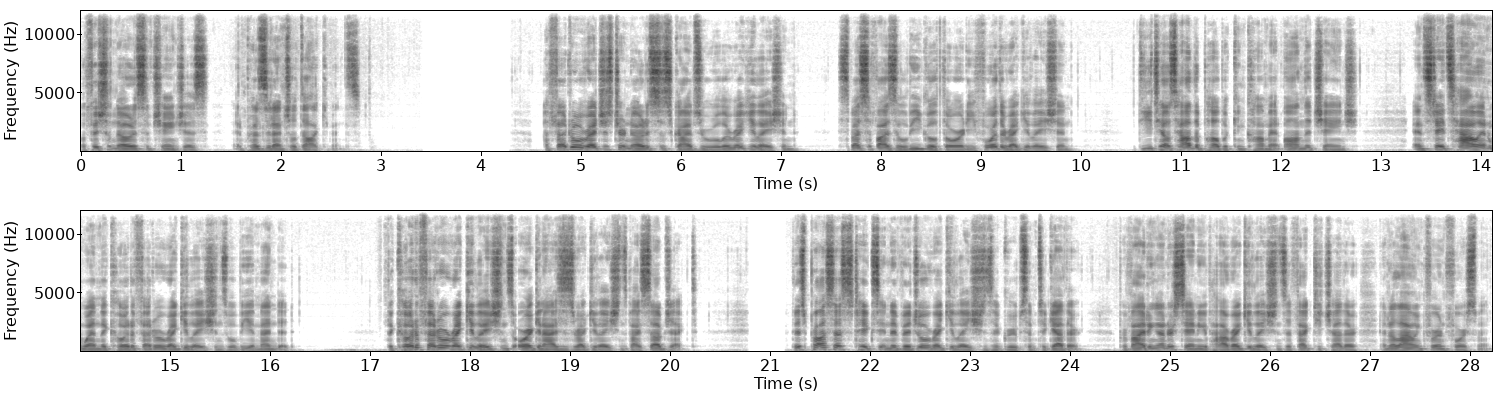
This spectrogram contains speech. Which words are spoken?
official notice of changes, and presidential documents. A Federal Register notice describes a rule or regulation, specifies the legal authority for the regulation, details how the public can comment on the change, and states how and when the Code of Federal Regulations will be amended. The Code of Federal Regulations organizes regulations by subject. This process takes individual regulations and groups them together, providing understanding of how regulations affect each other and allowing for enforcement.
